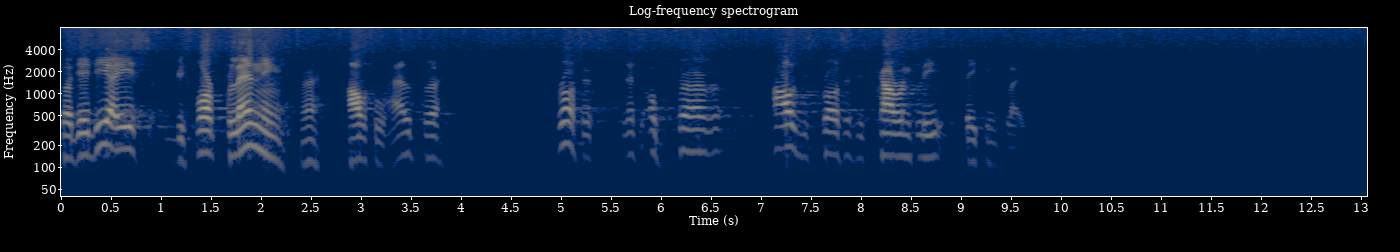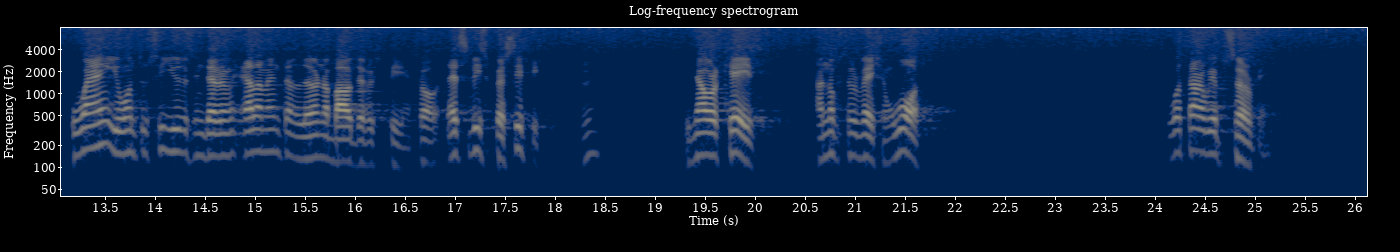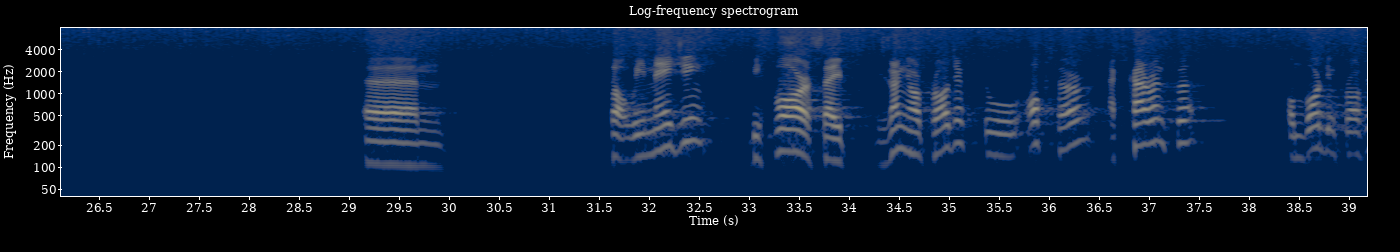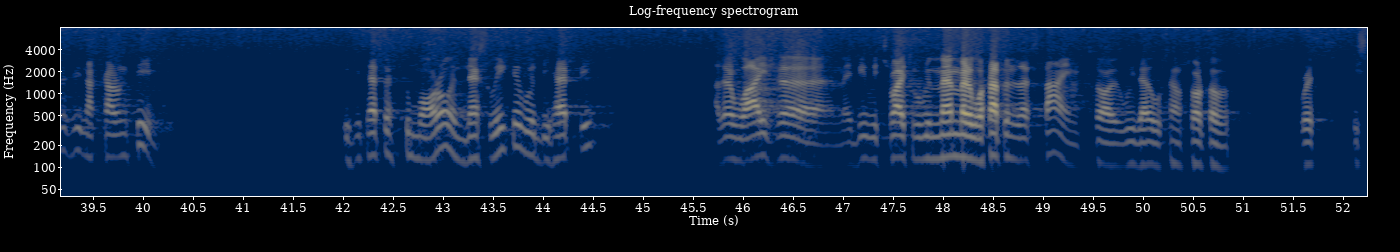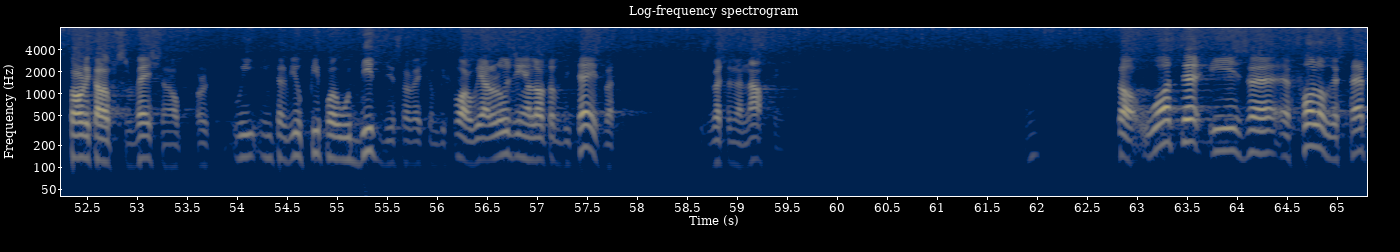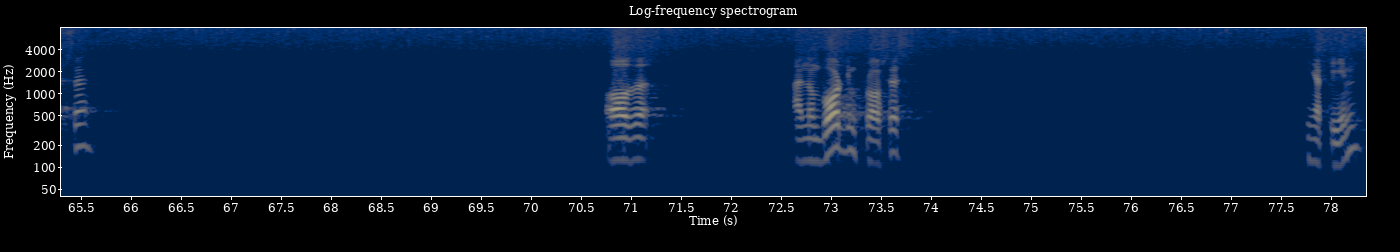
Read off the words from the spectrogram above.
So the idea is, before planning uh, how to help, uh, process, let's observe how this process is currently taking place. When you want to see users in their element and learn about their experience. So let's be specific. Hmm? In our case, an observation, what? What are we observing? Um, so we imagine before, say, designing our project to observe a current onboarding process in a current team. If it happens tomorrow and next week, we'll be happy. Otherwise, uh, maybe we try to remember what happened last time. So we do some sort of historical observation. We interview people who did the observation before. We are losing a lot of details, but it's better than nothing. So what is, uh, follow the steps? Of an onboarding process in a team.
